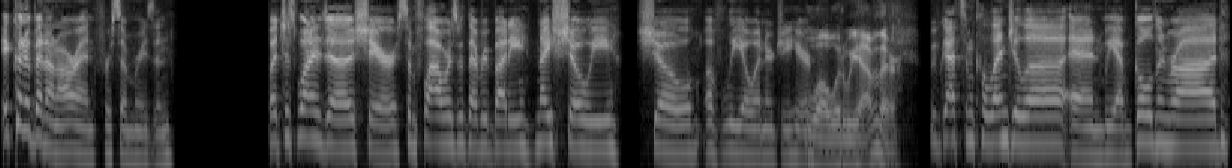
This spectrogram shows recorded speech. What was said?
it could have been on our end for some reason. But just wanted to share some flowers with everybody. Nice showy show of Leo energy here. Well, what do we have there? We've got some calendula and we have goldenrod.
